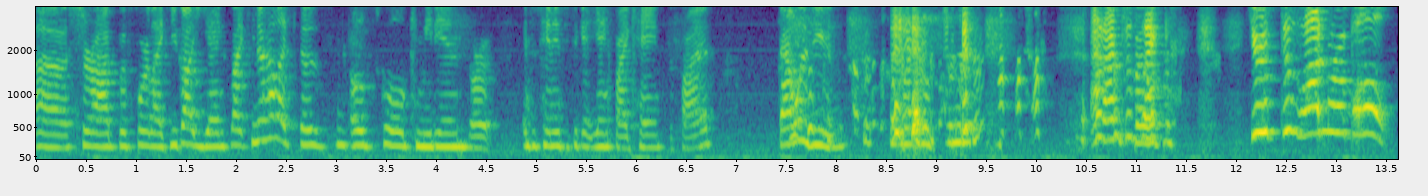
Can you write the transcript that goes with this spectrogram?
uh Shirag before like you got yanked. Like you know how like those old school comedians or entertainers used to get yanked by a cane to the side. That was you. And I'm just But- like, you're dishonorable!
